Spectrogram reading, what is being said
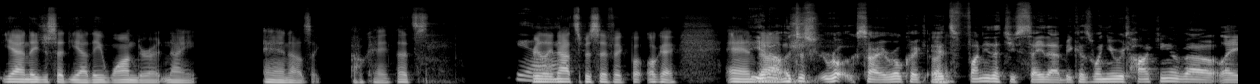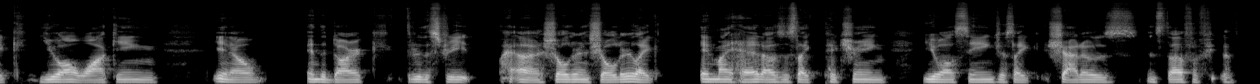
yeah, and they just said, "Yeah, they wander at night." And I was like, "Okay, that's Yeah. really not specific, but okay." And you know, um, just real, sorry, real quick. Go ahead. It's funny that you say that because when you were talking about like you all walking, you know, in the dark through the street, uh, shoulder and shoulder, like in my head, I was just like picturing you all seeing just like shadows and stuff of, of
